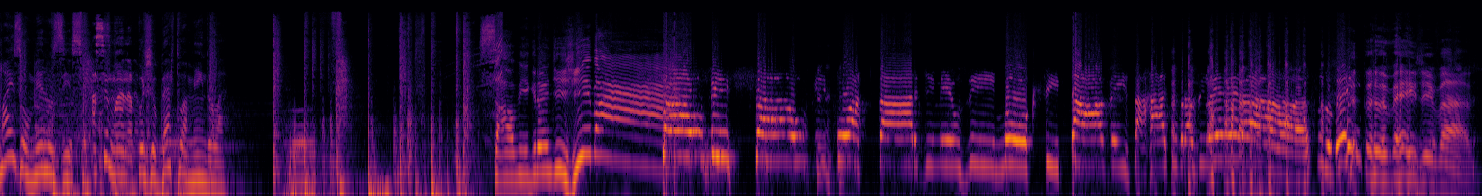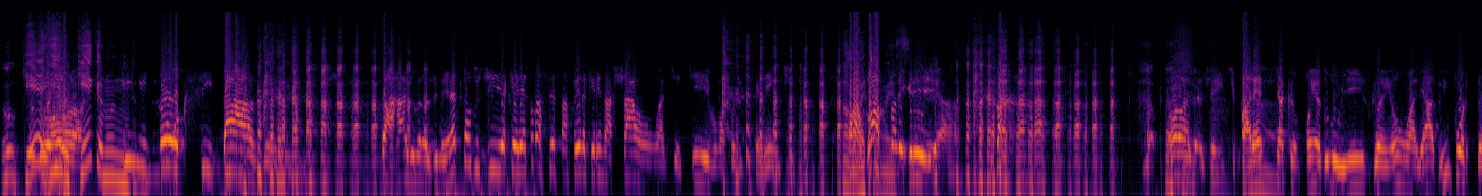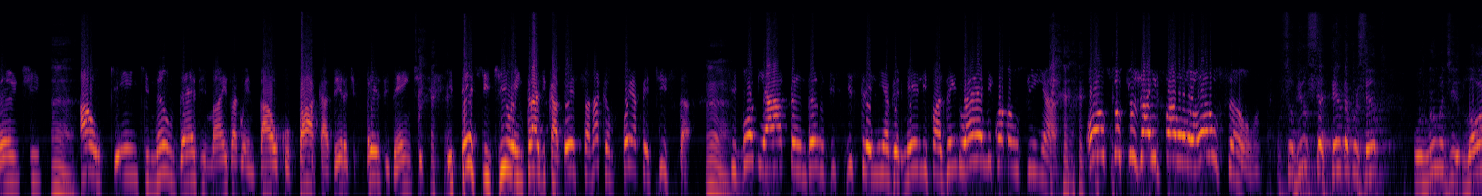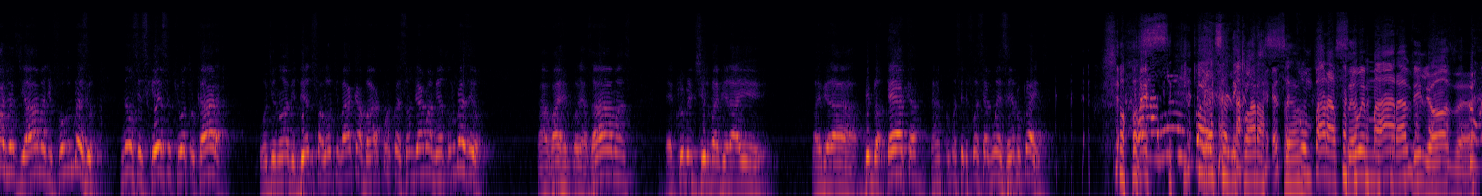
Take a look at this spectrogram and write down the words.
Mais ou menos isso. A semana por Gilberto Amêndola. Salve, grande Giba! Salve, salve, boa tarde, meus inoxidáveis da Rádio Brasileira! Tudo bem? Tudo bem, Giba? O quê? E o quê que eu não... Inoxidáveis da Rádio Brasileira. É todo dia, querer, toda sexta-feira querendo achar um adjetivo, uma coisa diferente. Para vossa alegria! Olha, gente, parece Ah. que a campanha do Luiz ganhou um aliado importante. Ah, Alguém que não deve mais aguentar ocupar a cadeira de presidente e decidiu entrar de cabeça na campanha petista. Ah. Se bobear, tá andando de, de estrelinha vermelha e fazendo L com a mãozinha. Ouça o que o Jair falou, ouçam! subiu 70% o número de lojas de arma de fogo no Brasil. Não se esqueça que o outro cara, o de nove dedos, falou que vai acabar com a questão de armamento no Brasil. Tá? Vai recolher as armas, é, clube de tiro vai virar aí, vai virar biblioteca, né? como se ele fosse algum exemplo para isso. Nossa, que, que é essa Essa declaração? comparação é maravilhosa.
